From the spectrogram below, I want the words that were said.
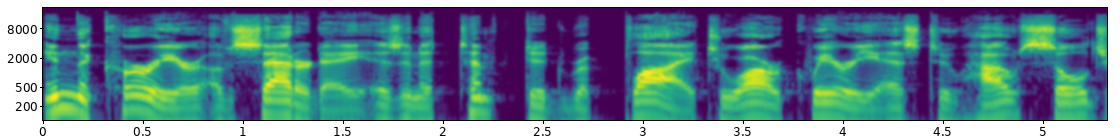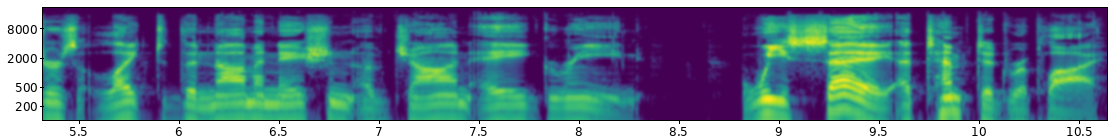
in the Courier of Saturday is an attempted reply to our query as to how soldiers liked the nomination of John A. Green. We say attempted reply,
